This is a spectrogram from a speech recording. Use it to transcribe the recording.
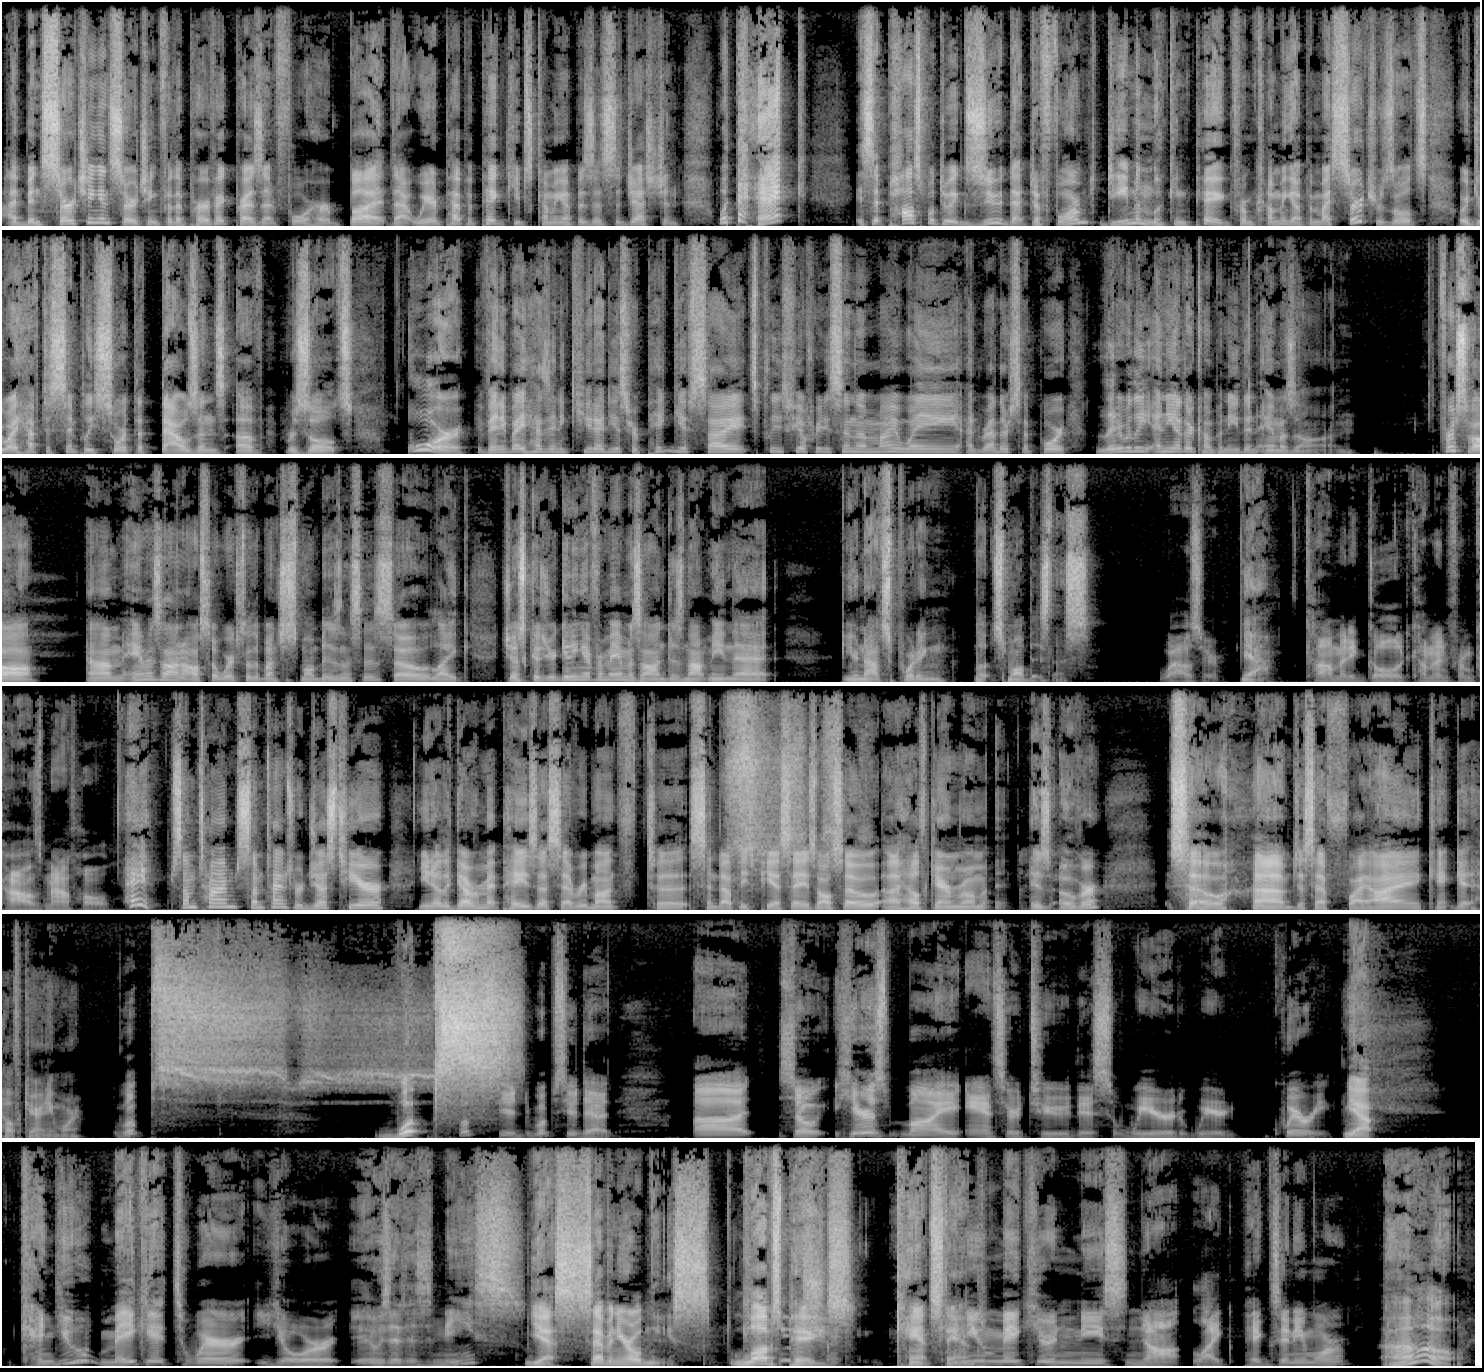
I've been searching and searching for the perfect present for her, but that weird Peppa Pig keeps coming up as a suggestion. What the heck? Is it possible to exude that deformed demon looking pig from coming up in my search results, or do I have to simply sort the thousands of results? Or if anybody has any cute ideas for pig gift sites, please feel free to send them my way. I'd rather support literally any other company than Amazon. First of all, um, Amazon also works with a bunch of small businesses. So, like, just because you're getting it from Amazon does not mean that you're not supporting small business. Wowzer. Yeah. Comedy gold coming from Kyle's mouth hole. Hey, sometimes, sometimes we're just here. You know, the government pays us every month to send out these PSAs. Also, uh, healthcare enrollment is over. So um, just FYI, can't get healthcare anymore. Whoops. Whoops. Whoops, you're, whoops, you're dead. Uh, so here's my answer to this weird, weird query. Yeah. Can you make it to where your was it his niece? Yes, seven year old niece loves pigs. Ch- can't stand. Can you make your niece not like pigs anymore? Oh.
